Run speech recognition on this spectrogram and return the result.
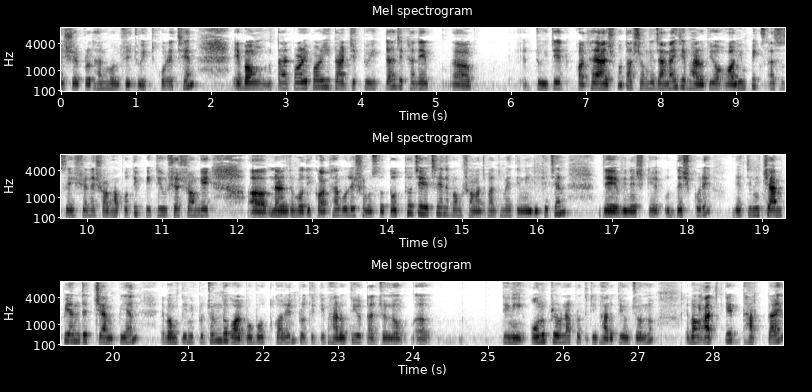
দেশের প্রধানমন্ত্রী টুইট করেছেন এবং তারপরে পরেই তার যে টুইটটা, যেখানে টুইটের কথায় আসব। তার সঙ্গে জানাই যে ভারতীয় অলিম্পিক্স অ্যাসোসিয়েশনের সভাপতি পিটি উষার সঙ্গে নরেন্দ্র মোদী কথা বলে সমস্ত তথ্য চেয়েছেন এবং সমাজ মাধ্যমে তিনি লিখেছেন যে বিনেশকে উদ্দেশ্য করে যে তিনি চ্যাম্পিয়নদের চ্যাম্পিয়ন এবং তিনি প্রচণ্ড গর্ববোধ করেন প্রতিটি ভারতীয় তার জন্য তিনি অনুপ্রেরণা প্রতিটি ভারতীয়র জন্য এবং আজকের ধাক্কায়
